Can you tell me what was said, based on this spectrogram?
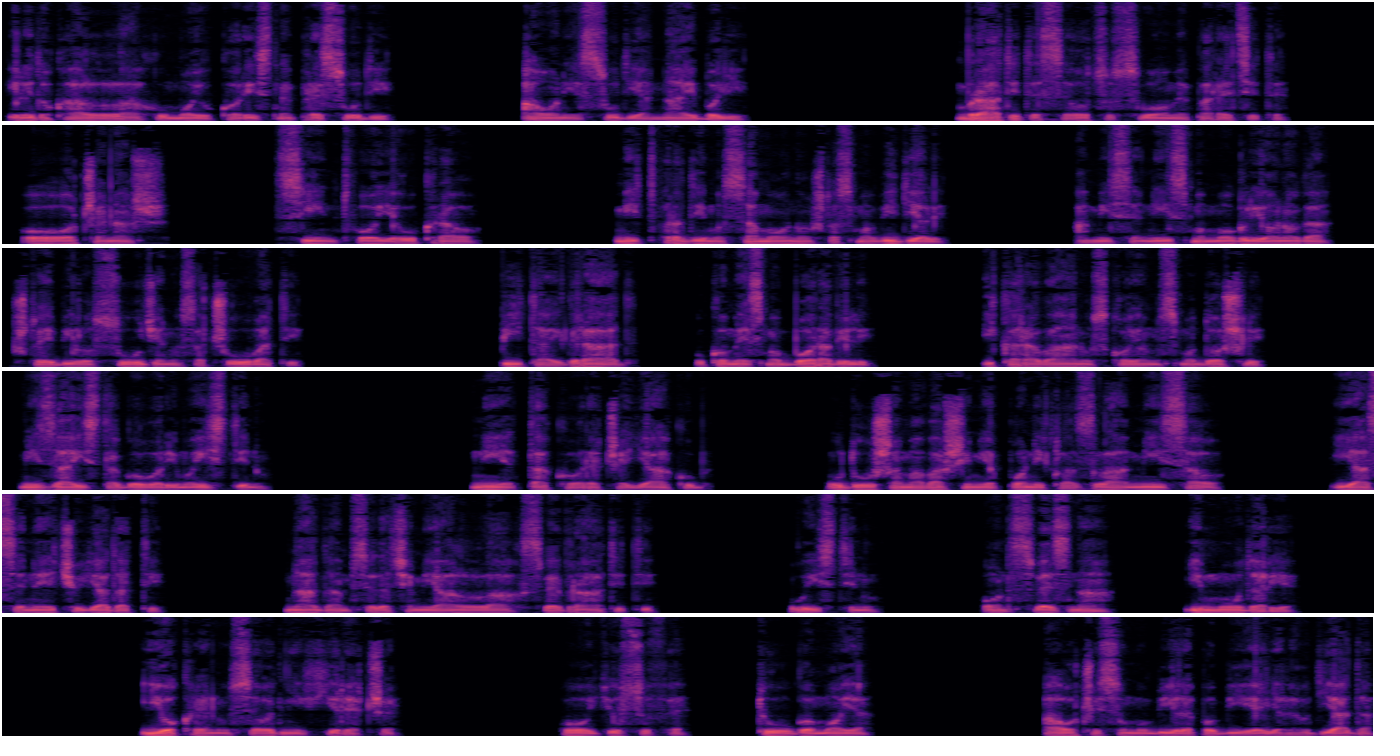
ili dok Allah u moju korist ne presudi, a on je sudija najbolji. Vratite se ocu svome pa recite, o oče naš, sin tvoj je ukrao, mi tvrdimo samo ono što smo vidjeli, a mi se nismo mogli onoga što je bilo suđeno sačuvati. Pitaj grad u kome smo boravili i karavanu s kojom smo došli, mi zaista govorimo istinu. Nije tako, reče Jakub, u dušama vašim je ponikla zla misao i ja se neću jadati, nadam se da će mi Allah sve vratiti. U istinu, on sve zna i mudar je. I okrenu se od njih i reče, o Jusufe, tugo moja, a oči su mu bile pobijeljele od jada,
